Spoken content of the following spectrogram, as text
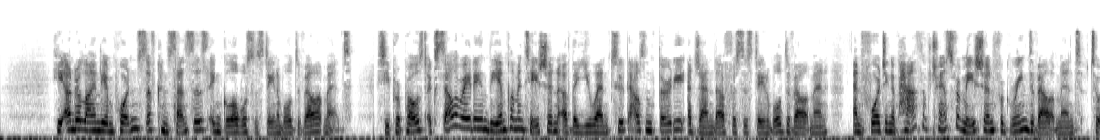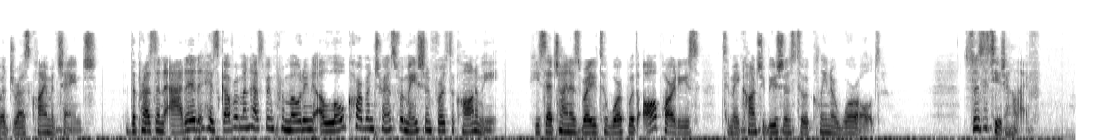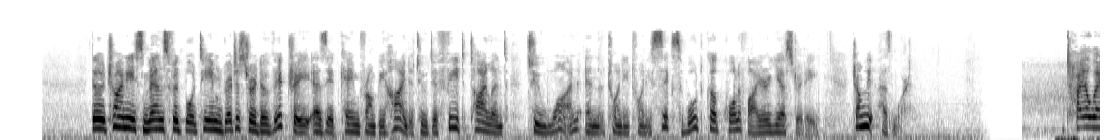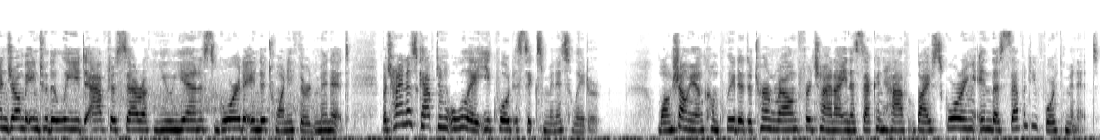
He underlined the importance of consensus in global sustainable development. Xi proposed accelerating the implementation of the UN 2030 Agenda for Sustainable Development and forging a path of transformation for green development to address climate change. The president added his government has been promoting a low carbon transformation for its economy. He said China is ready to work with all parties to make contributions to a cleaner world. 孙思琪，上海 Live。The Chinese men's football team registered a victory as it came from behind to defeat Thailand 2-1 in the 2026 World Cup qualifier yesterday. Zhang Yue has more. Thailand jumped into the lead after Sarah Yu Yan scored in the 23rd minute, but China's captain Wu Lei equaled six minutes later. Wang Shangyuan completed the turnaround for China in the second half by scoring in the 74th minute.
